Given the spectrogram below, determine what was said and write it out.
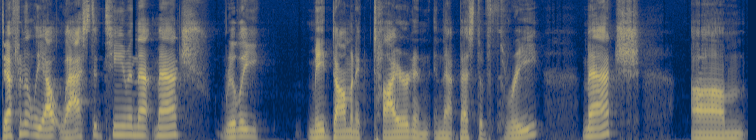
definitely outlasted Thiem in that match. Really made Dominic tired in, in that best of three match. Um,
